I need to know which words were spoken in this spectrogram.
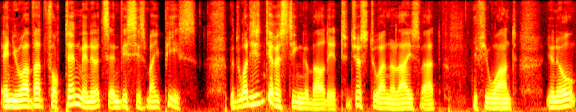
and you have that for 10 minutes, and this is my piece. But what is interesting about it, just to analyze that, if you want, you know,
